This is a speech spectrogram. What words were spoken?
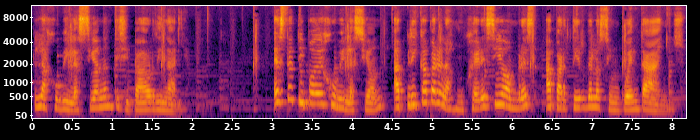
la jubilación anticipada ordinaria. Este tipo de jubilación aplica para las mujeres y hombres a partir de los 50 años.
